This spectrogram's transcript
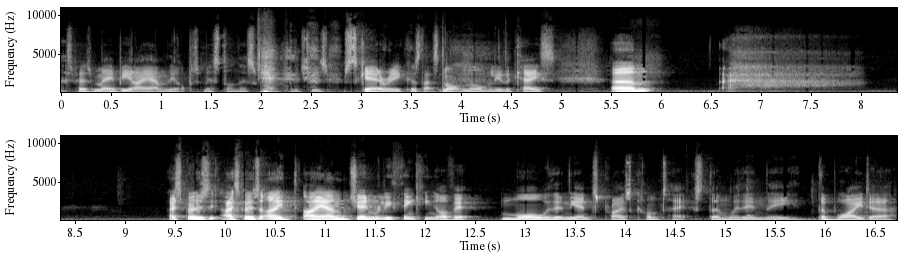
I suppose maybe I am the optimist on this one, which is scary because that's not normally the case. Um, I suppose I suppose I I am generally thinking of it more within the enterprise context than within the the wider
